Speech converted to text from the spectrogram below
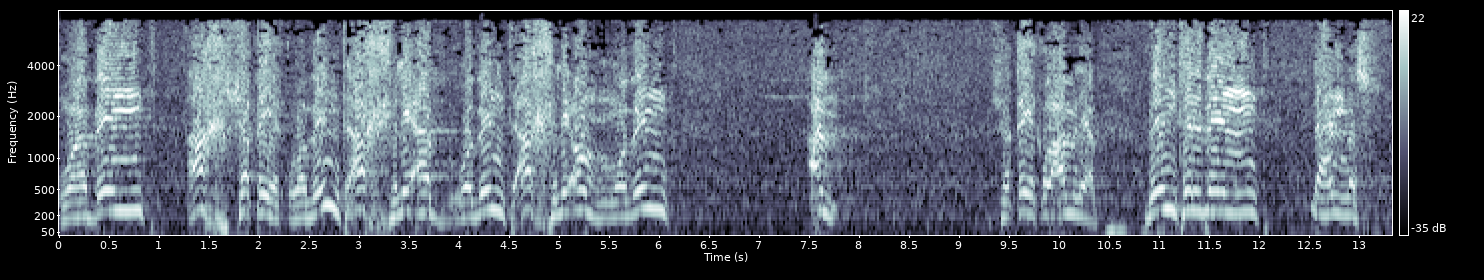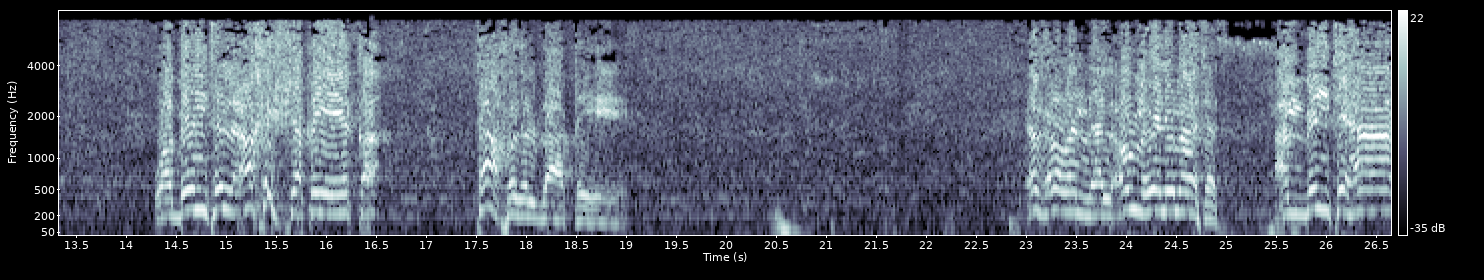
وبنت أخ شقيق. وبنت أخ لأب. وبنت أخ لأم. وبنت عم شقيق وعم لأب. بنت البنت لها النصف. وبنت الأخ الشقيق تأخذ الباقي. افرض أن الأم هي اللي ماتت عن بنتها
